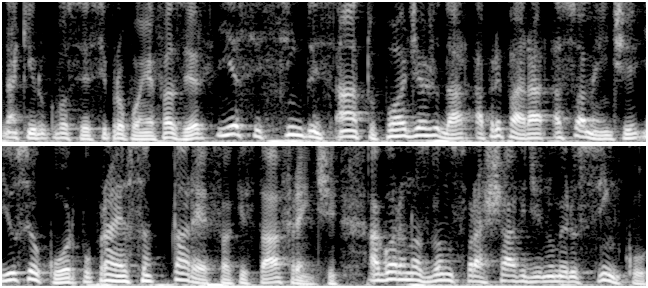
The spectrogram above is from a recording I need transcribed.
naquilo que você se propõe a fazer. E esse simples ato pode ajudar a preparar a sua mente e o seu corpo para essa tarefa que está à frente. Agora nós vamos para a chave de número 5.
